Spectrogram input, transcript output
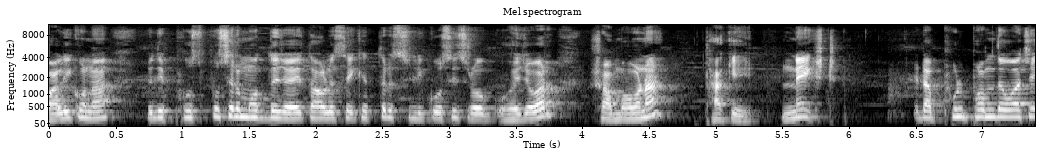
বালিকোনা যদি ফুসফুসের মধ্যে যায়, তাহলে সেক্ষেত্রে সিলিকোসিস রোগ হয়ে যাওয়ার সম্ভাবনা থাকে। নেক্সট, এটা ফুল ফর্ম দেওয়া আছে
